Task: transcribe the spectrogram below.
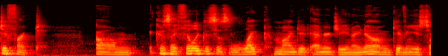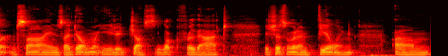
different. Um, because I feel like this is like minded energy, and I know I'm giving you certain signs. I don't want you to just look for that, it's just what I'm feeling. Um,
